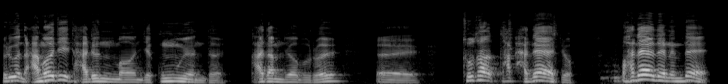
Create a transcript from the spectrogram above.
그리고 나머지 다른 뭐 이제 국무위원들 가담 여부를 에, 조사 다 받아야죠. 받아야 되는데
